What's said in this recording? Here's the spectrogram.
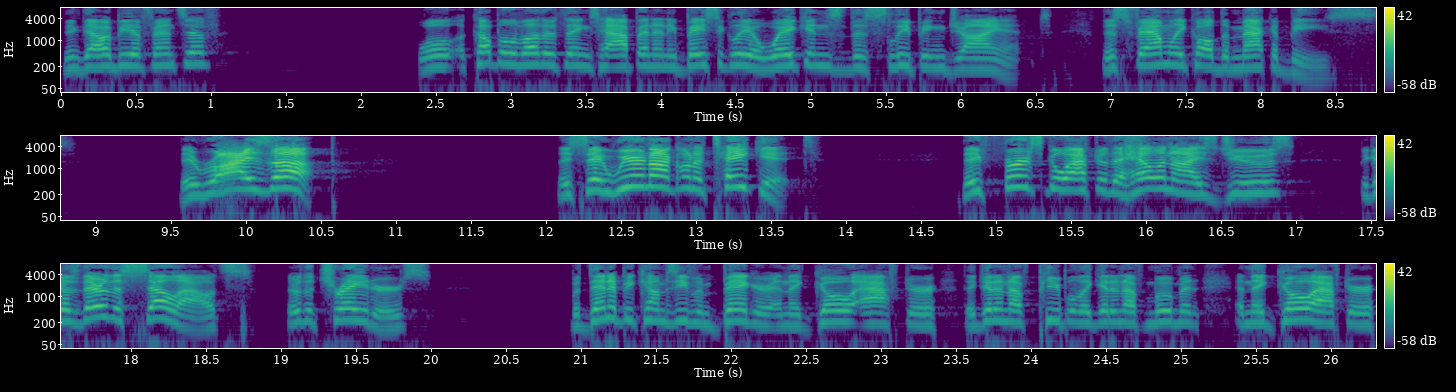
You think that would be offensive? Well, a couple of other things happen, and he basically awakens the sleeping giant. This family called the Maccabees. They rise up they say, We're not going to take it. They first go after the Hellenized Jews because they're the sellouts, they're the traitors. But then it becomes even bigger, and they go after, they get enough people, they get enough movement, and they go after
